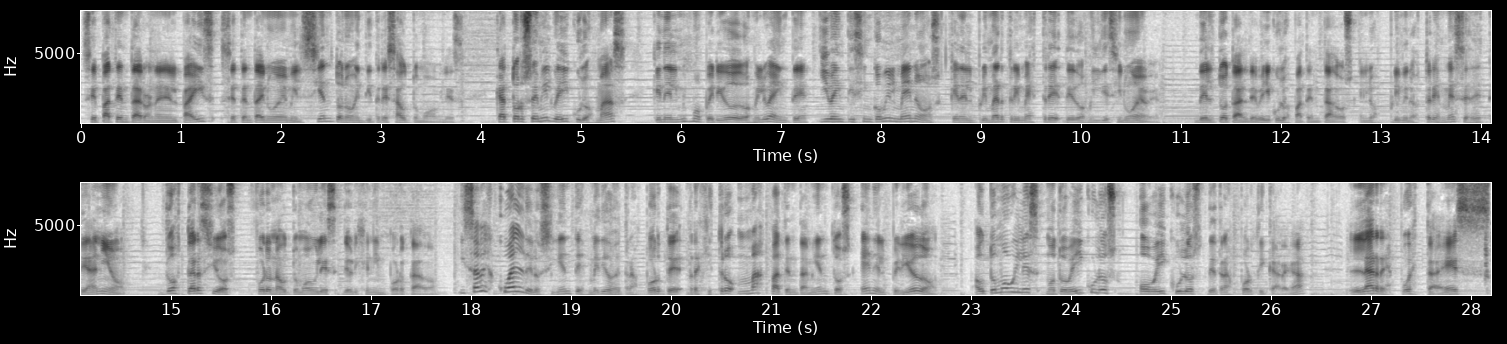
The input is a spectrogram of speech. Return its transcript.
se patentaron en el país 79.193 automóviles, 14.000 vehículos más que en el mismo periodo de 2020 y 25.000 menos que en el primer trimestre de 2019. Del total de vehículos patentados en los primeros tres meses de este año, dos tercios fueron automóviles de origen importado. ¿Y sabes cuál de los siguientes medios de transporte registró más patentamientos en el periodo? ¿Automóviles, motovehículos o vehículos de transporte y carga? La respuesta es...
